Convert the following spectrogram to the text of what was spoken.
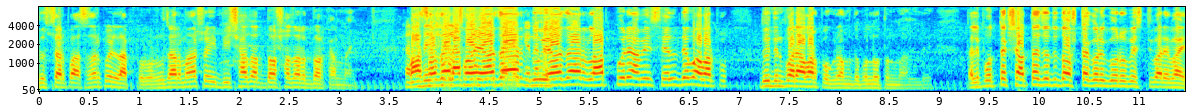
দু চার পাঁচ হাজার করে লাভ করব। রোজার মাস ওই বিশ হাজার দশ হাজারের দরকার নাই। পাঁচ হাজার ছয় হাজার দুই হাজার লাভ করে আমি সেল দেবো আবার দুই দিন পরে আবার প্রোগ্রাম দেবো নতুন মাল দিয়ে। তাহলে প্রত্যেক সপ্তাহে যদি দশটা করে গরু বেচতে পারে ভাই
